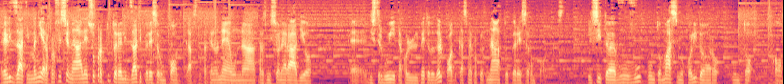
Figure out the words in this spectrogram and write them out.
realizzati in maniera professionale, soprattutto realizzati per essere un podcast, perché non è una trasmissione radio eh, distribuita col metodo del podcast, ma è proprio nato per essere un podcast. Il sito è www.massimopolidoro.com.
